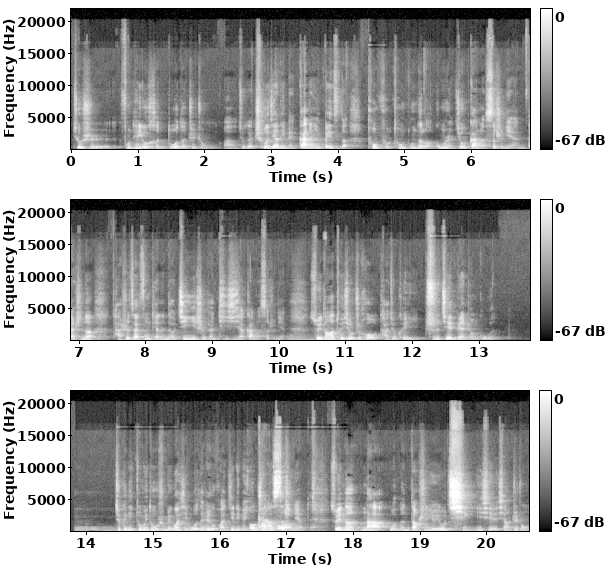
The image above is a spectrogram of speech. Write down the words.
就是丰田有很多的这种啊，就在车间里面干了一辈子的普普通通的老工人，就干了四十年。但是呢，他是在丰田的那套精益生产体系下干了四十年，所以当他退休之后，他就可以直接变成顾问。就跟你读没读书没关系，我在这个环境里面营进了四十年，所以呢，那我们当时也有请一些像这种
